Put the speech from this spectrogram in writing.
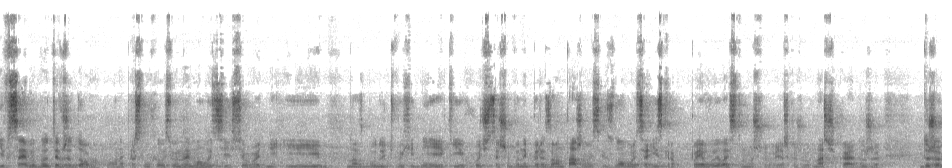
І все, ви будете вже вдома. Вони прислухались, вони молодці сьогодні, і в нас будуть вихідні, які хочеться, щоб вони перезавантажились, і знову ця іскра появилась, тому що я ж кажу, нас чекає дуже, дуже,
